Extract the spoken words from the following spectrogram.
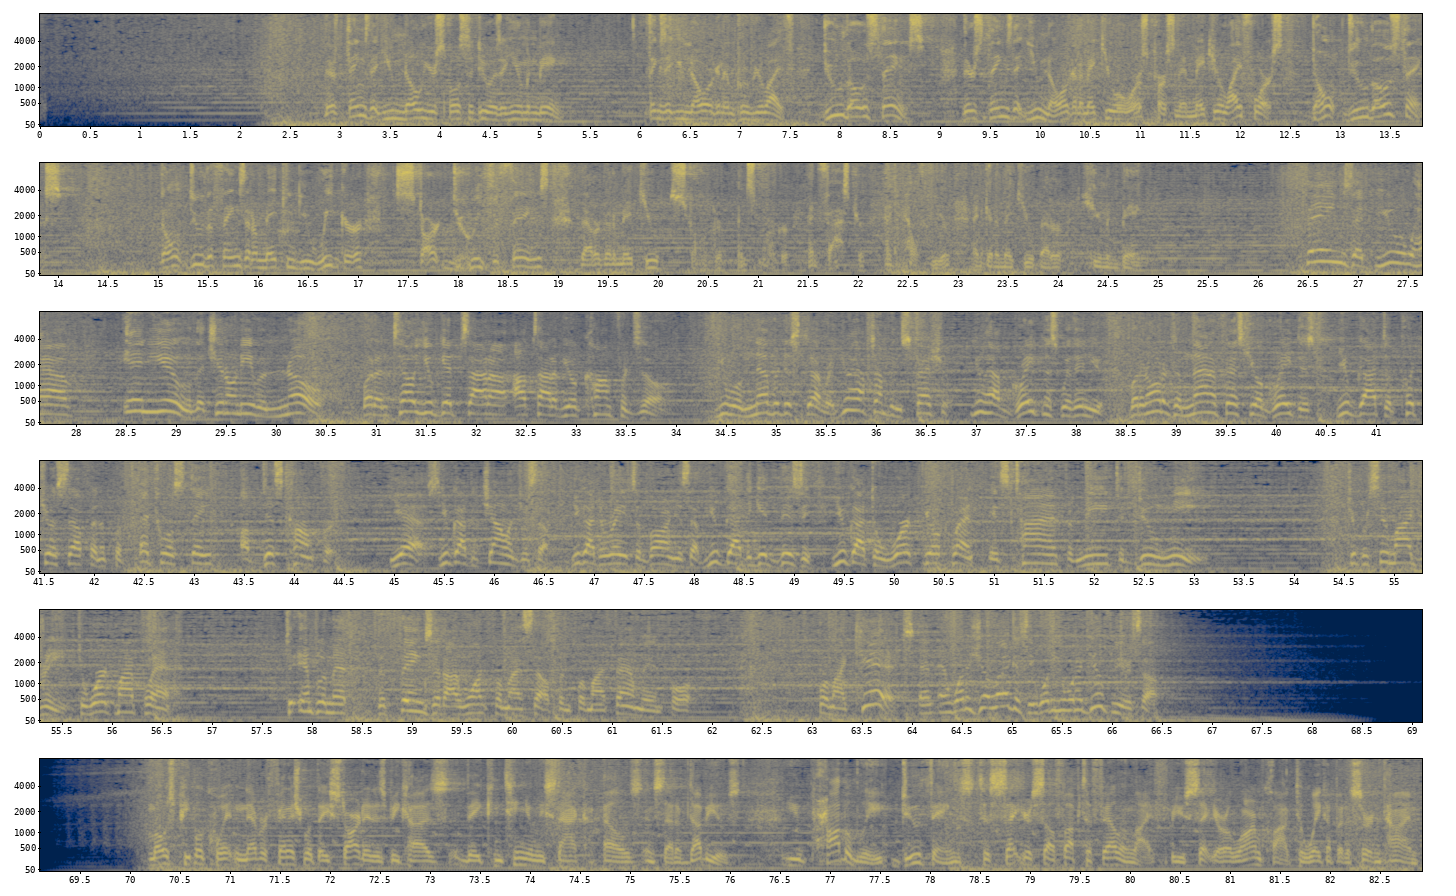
There's things that you know you're supposed to do as a human being, things that you know are going to improve your life. Do those things. There's things that you know are going to make you a worse person and make your life worse. Don't do those things. Don't do the things that are making you weaker. Start doing the things that are going to make you stronger and smarter and faster and healthier and going to make you a better human being. Things that you have in you that you don't even know, but until you get out, outside of your comfort zone, you will never discover it. You have something special. You have greatness within you. But in order to manifest your greatness, you've got to put yourself in a perpetual state of discomfort. Yes, you've got to challenge yourself. You've got to raise the bar on yourself. You've got to get busy. You've got to work your plan. It's time for me to do me, to pursue my dream, to work my plan, to implement the things that I want for myself and for my family and for for my kids? And, and what is your legacy? What do you want to do for yourself? Most people quit and never finish what they started is because they continually stack L's instead of W's. You probably do things to set yourself up to fail in life. You set your alarm clock to wake up at a certain time,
